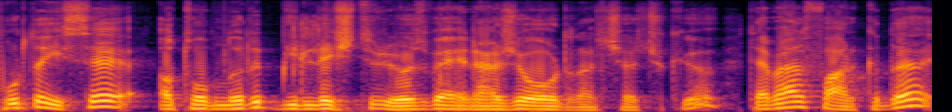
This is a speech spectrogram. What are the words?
Burada ise atomları birleştiriyoruz ve enerji oradan açığa çıkıyor. Temel farkı da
